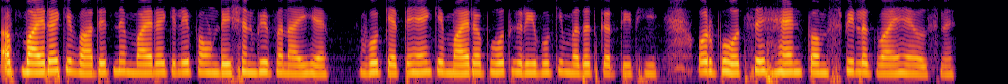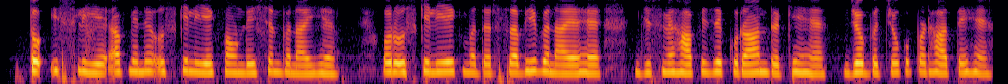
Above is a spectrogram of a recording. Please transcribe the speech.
अब मायरा के वालिद ने मायरा के लिए फ़ाउंडेशन भी बनाई है। वो कहते हैं कि मायरा बहुत गरीबों की मदद करती थी और बहुत से हैंड पम्प्स भी लगवाए हैं उसने। तो इसलिए अब मैंने उसके लिए एक फ़ाउंडेशन बनाई है। और उसके लिए एक मदरसा भी बनाया है, जिसमें हाफिज़ कुरान रखे हैं, जो बच्चों को पढ़ाते हैं।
